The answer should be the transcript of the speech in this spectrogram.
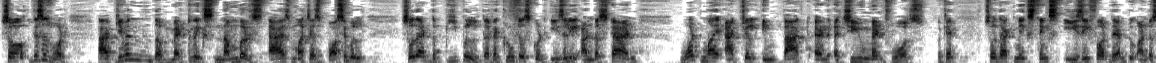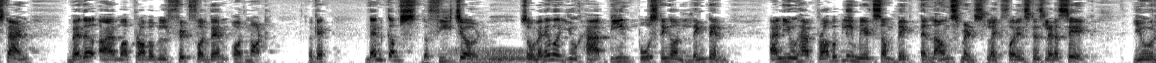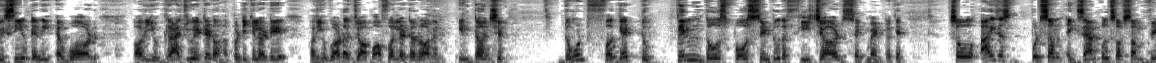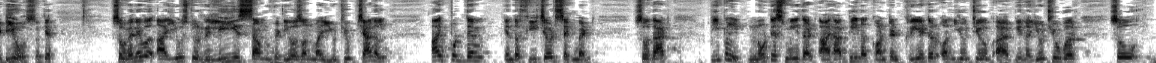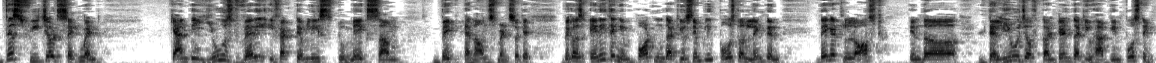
So this is what I've given the metrics, numbers as much as possible so that the people, the recruiters could easily understand what my actual impact and achievement was. Okay. So that makes things easy for them to understand whether I am a probable fit for them or not. Okay. Then comes the featured. So whenever you have been posting on LinkedIn and you have probably made some big announcements, like for instance, let us say you received any award or you graduated on a particular day or you got a job offer letter or an internship don't forget to pin those posts into the featured segment okay? So i just put some examples of some videos okay? So whenever i used to release some videos on my youtube channel i put them in the featured segment so that people notice me that i have been a content creator on youtube i have been a youtuber. So this featured segment can be used very effectively to make some big announcements okay because anything important that you simply post on linkedin they get lost in the deluge of content that you have been posting.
